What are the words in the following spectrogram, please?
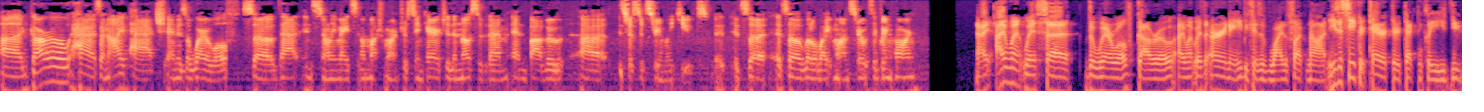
Uh, Garo has an eye patch and is a werewolf, so that instantly makes him a much more interesting character than most of them. And Babu uh, is just extremely cute. It, it's a it's a little white monster with a green horn. I, I went with uh, the werewolf Garo. I went with Ernie because of why the fuck not? He's a secret character technically. You,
